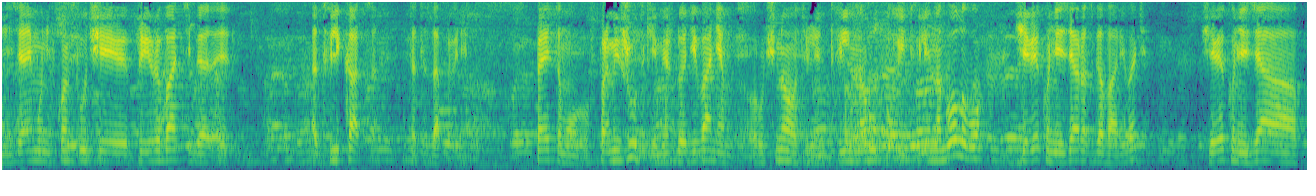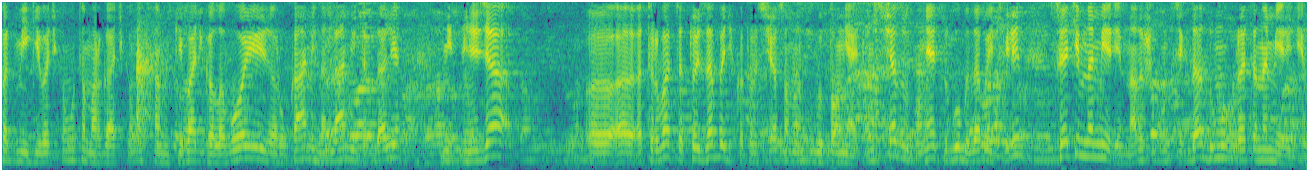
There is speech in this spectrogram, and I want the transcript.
нельзя ему ни в коем случае прерывать себя, отвлекаться от этой заповеди. Поэтому в промежутке между одеванием ручного тфилина, тфилина на руку и тфилина на голову человеку нельзя разговаривать, человеку нельзя подмигивать кому-то, моргать кому-то, там, кивать головой, руками, ногами и так далее. Нельзя Э, отрываться от той заповеди, которую сейчас он выполняет. Он сейчас выполняет сугубо заповедь Филин с этим намерением. Надо, чтобы он всегда думал про это намерение.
